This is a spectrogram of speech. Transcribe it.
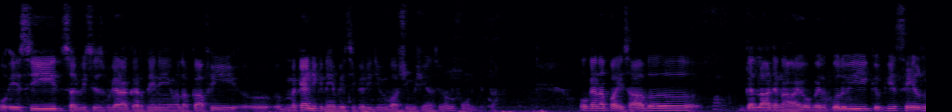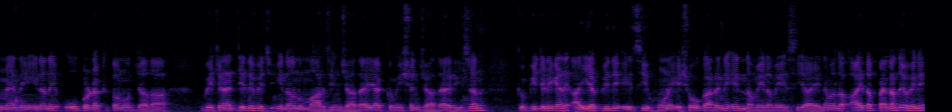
ਉਹ ਏਸੀ ਸਰਵਿਸਿਜ਼ ਵਗੈਰਾ ਕਰਦੇ ਨੇ, ਮਤਲਬ ਕਾਫੀ ਮਕੈਨਿਕ ਨੇ ਬੇਸਿਕਲੀ ਜਿਵੇਂ ਵਾਸ਼ਿੰਗ ਮਸ਼ੀਨ ਸੀ ਉਹਨਾਂ ਨੂੰ ਫੋਨ ਕੀਤਾ। ਉਹ ਕਹਿੰਦਾ, ਭਾਈ ਸਾਹਿਬ, ਗੱਲਾਂ 'ਚ ਨਾ ਆਇਓ ਬਿਲਕੁਲ ਵੀ, ਕਿਉਂਕਿ ਸੇਲਸਮੈਨ ਨੇ, ਇਹਨਾਂ ਨੇ ਉਹ ਪ੍ਰੋਡਕਟ ਤੁਹਾਨੂੰ ਜ਼ਿਆਦਾ ਵੇਚਣਾ ਜਿਹਦੇ ਵਿੱਚ ਇਹਨਾਂ ਨੂੰ ਮਾਰਜਿਨ ਜ਼ਿਆਦਾ ਹੈ ਜਾਂ ਕਮਿਸ਼ਨ ਜ਼ਿਆਦਾ ਹੈ ਰੀਜ਼ਨ ਕਿਉਂਕਿ ਜਿਹੜੇ ਕਹਿੰਦੇ ਆਈਐਫਬੀ ਦੇ ਏਸੀ ਹੁਣ ਇਹ ਸ਼ੋਅ ਕਰ ਰਹੇ ਨੇ, ਇਹ ਨਵੇਂ-ਨਵੇਂ ਏਸੀ ਆਏ ਨੇ, ਮਤਲਬ ਆਏ ਤਾਂ ਪਹਿਲਾਂ ਦੇ ਹੋਏ ਨੇ,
